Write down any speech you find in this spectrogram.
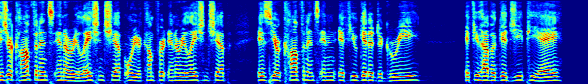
Is your confidence in a relationship or your comfort in a relationship? Is your confidence in if you get a degree, if you have a good GPA,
